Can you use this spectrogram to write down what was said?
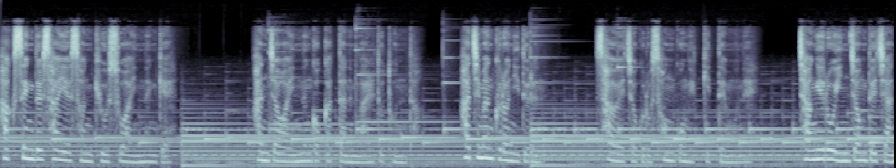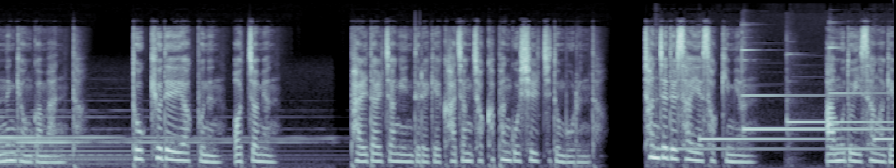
학생들 사이에선 교수와 있는 게 환자와 있는 것 같다는 말도 돈다. 하지만 그런 이들은 사회적으로 성공했기 때문에 장애로 인정되지 않는 경우가 많다. 도쿄대 의학부는 어쩌면 발달장애인들에게 가장 적합한 곳일지도 모른다. 천재들 사이에 섞이면 아무도 이상하게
